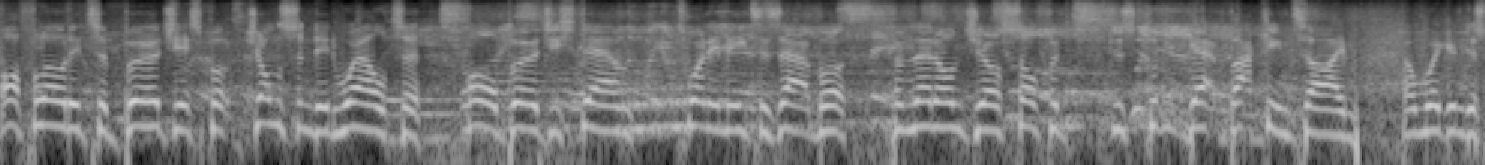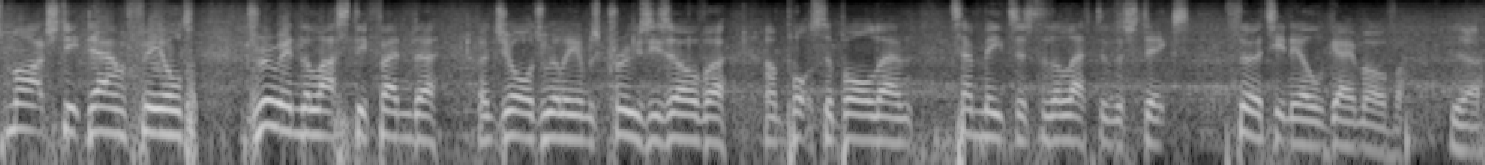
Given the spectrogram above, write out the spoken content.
Offloaded to Burgess, but Johnson did well to haul Burgess down 20 metres out. But from then on, Joe Salford just couldn't get back in time, and Wigan just marched it downfield, drew in the last defender, and George Williams cruises over and puts the ball down 10 metres to the left of the sticks. 30 0 game over. Yeah,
